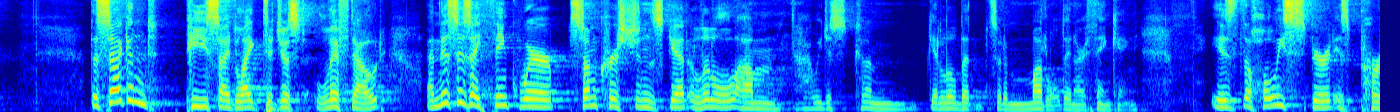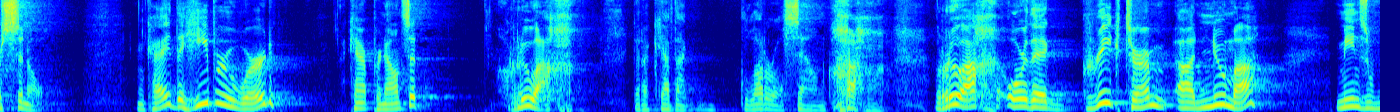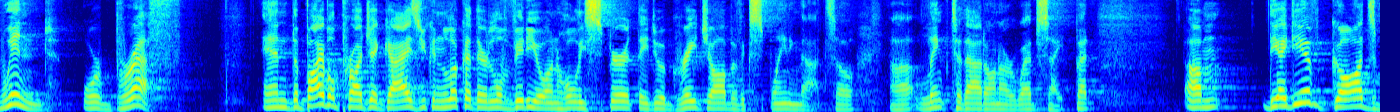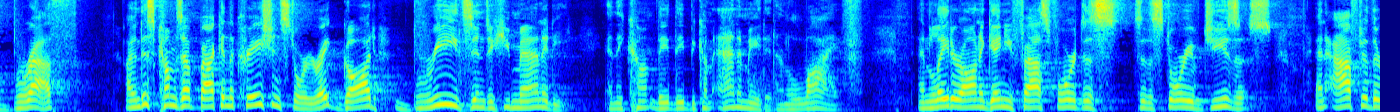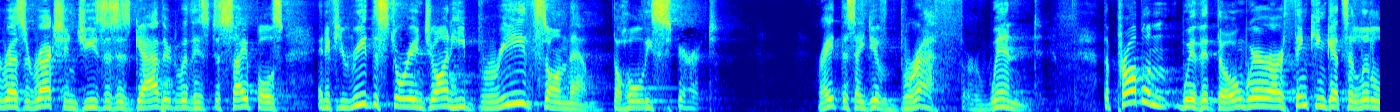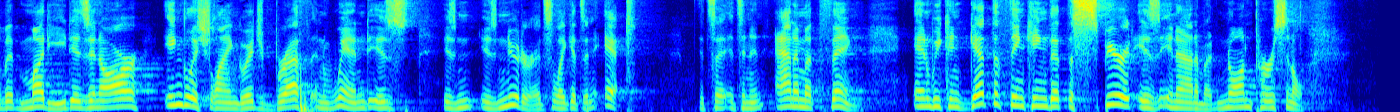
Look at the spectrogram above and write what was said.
The second piece I'd like to just lift out, and this is, I think, where some Christians get a little, um, we just kind of get a little bit sort of muddled in our thinking, is the Holy Spirit is personal. Okay? The Hebrew word, I can't pronounce it, ruach, gotta have that glottal sound. ruach, or the Greek term, uh, pneuma, means wind or breath. And the Bible Project guys, you can look at their little video on Holy Spirit. They do a great job of explaining that. So, uh, link to that on our website. But um, the idea of God's breath, I mean, this comes up back in the creation story, right? God breathes into humanity and they, come, they, they become animated and alive. And later on, again, you fast forward to, to the story of Jesus. And after the resurrection, Jesus is gathered with his disciples. And if you read the story in John, he breathes on them the Holy Spirit, right? This idea of breath or wind. The problem with it, though, where our thinking gets a little bit muddied, is in our English language, breath and wind is, is, is neuter. It's like it's an it, it's, a, it's an inanimate thing. And we can get the thinking that the spirit is inanimate, non personal,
